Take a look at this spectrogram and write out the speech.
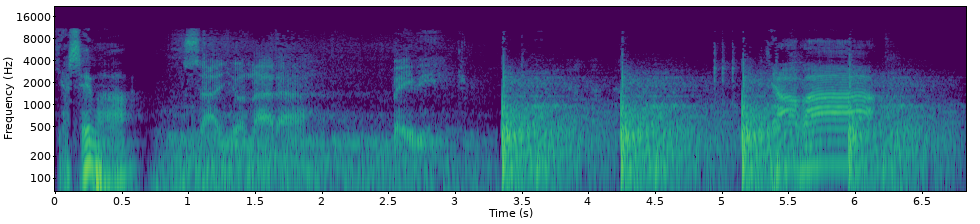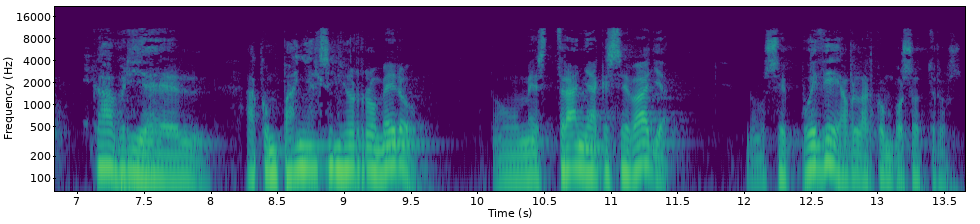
ya se va. Sayonara, baby. Ya va. Gabriel, acompaña al señor Romero. No me extraña que se vaya. No se puede hablar con vosotros.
